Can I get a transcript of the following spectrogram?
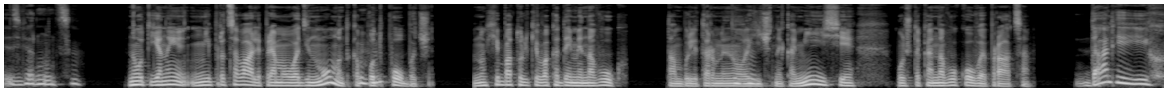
звярнуцца Ну вот яны не працавалі прямо ў адзін момант каб под побач Ну хіба толькі в акадэміі навук. Там былі тэрміналагічныя камісіі больш такая навуковая праца. Далі іх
